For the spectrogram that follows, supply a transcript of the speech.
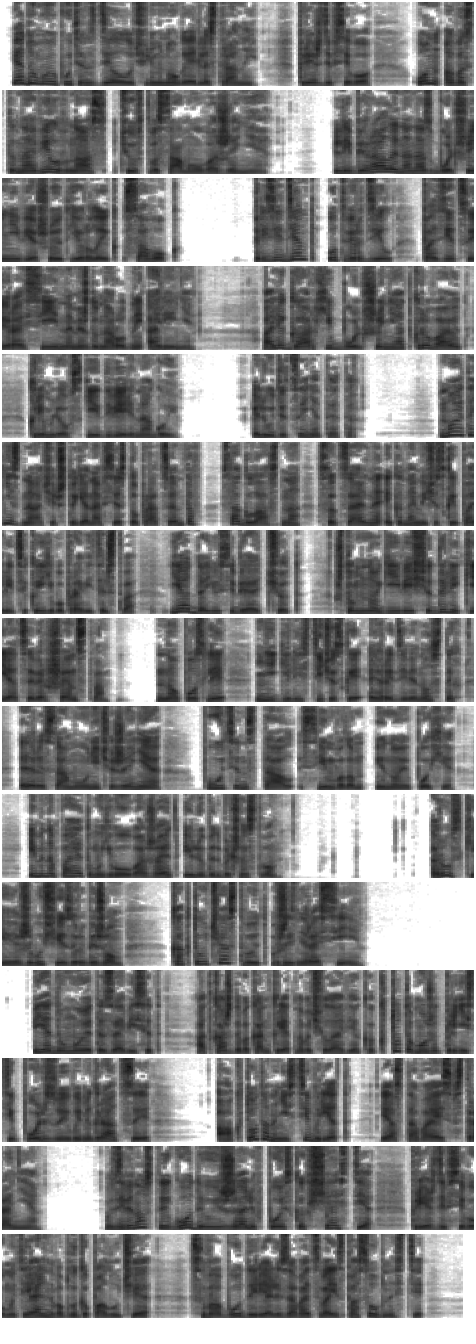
Я думаю, Путин сделал очень многое для страны. Прежде всего, он восстановил в нас чувство самоуважения. Либералы на нас больше не вешают ярлык совок. Президент утвердил позиции России на международной арене. Олигархи больше не открывают кремлевские двери ногой. Люди ценят это. Но это не значит, что я на все сто процентов согласна с социально-экономической политикой его правительства. Я отдаю себе отчет, что многие вещи далеки от совершенства. Но после нигилистической эры 90-х, эры самоуничижения, Путин стал символом иной эпохи. Именно поэтому его уважают и любят большинство. Русские, живущие за рубежом, как-то участвуют в жизни России. Я думаю, это зависит от каждого конкретного человека. Кто-то может принести пользу и в эмиграции, а кто-то нанести вред и оставаясь в стране. В 90-е годы уезжали в поисках счастья, прежде всего материального благополучия, свободы реализовать свои способности.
